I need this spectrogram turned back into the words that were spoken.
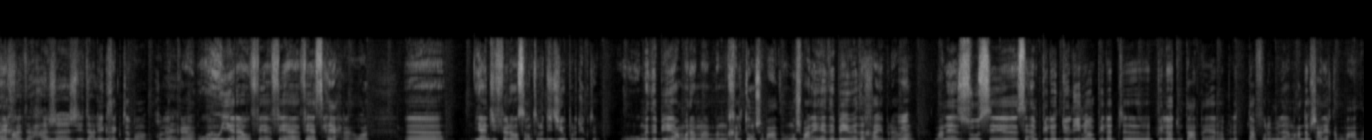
الآخر. معناتها حاجة جديدة علينا exactement نقول لك آه، وهي راهو فيها فيها فيها صحيح راهو آه، y a différence entre DJ و producteur وماذا بيا عمرها ما نخلطهمش بعضهم مش معناها هذا باهي وهذا خايب راهو. معناها زو c'est c'est un pilote de ligne و un pilote pilote نتاع الطياره و pilote نتاع فورمولا ما عندهمش علاقة ببعضهم.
